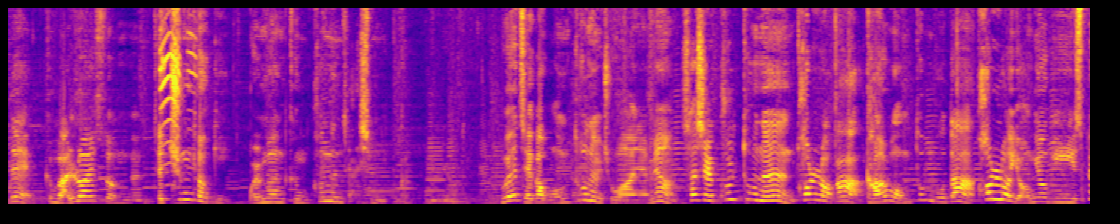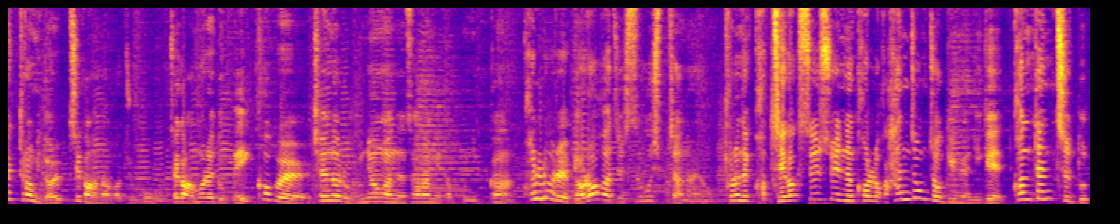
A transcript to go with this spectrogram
때 그 말로 할 수 없는 제 충격이 얼만큼 컸는지 아십니까? 여러분들? 왜 제가 warm tone을 좋아하냐면 사실 cool tone은 컬러가 가을 warm tone보다 컬러 영역이 스펙트럼이 넓지가 않아가지고 제가 아무래도 메이크업을 채널을 운영하는 사람이다 보니까 컬러를 여러 가지 쓰고 싶잖아요. 그런데 커- 제가 쓸 수 있는 컬러가 한정적이면 이게 컨텐츠도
